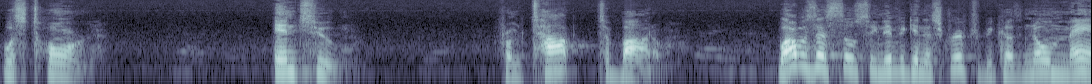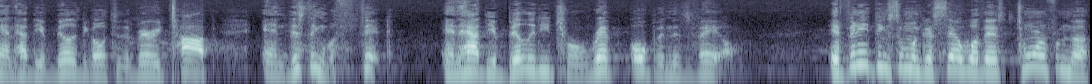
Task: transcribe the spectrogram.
was torn in two from top to bottom. Why was that so significant in Scripture? Because no man had the ability to go to the very top, and this thing was thick, and had the ability to rip open this veil. If anything, someone could say, well, it's torn from the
